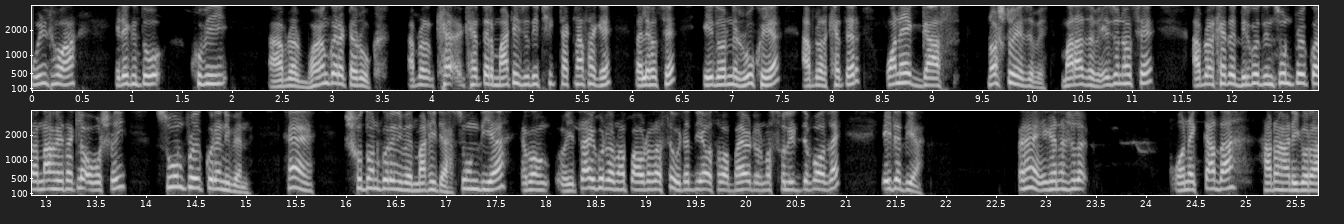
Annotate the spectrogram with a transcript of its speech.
উইল্ড হওয়া, এটা কিন্তু খুবই আপনার ভয়ঙ্কর একটা রোগ। আপনার ক্ষেতের মাটি যদি ঠিকঠাক না থাকে, তাহলে হচ্ছে এই ধরনের রোগ হইয়া আপনার ক্ষেতের অনেক গাছ নষ্ট হয়ে যাবে, মারা যাবে। এই জন্য হচ্ছে আপনার ক্ষেতে দীর্ঘদিন চুন প্রয়োগ করা না হয়ে থাকলে অবশ্যই চুন প্রয়োগ করে নেবেন। হ্যাঁ শোধন করে নেবেন মাটিটা, চুন দিয়া এবং ওই ট্রাইগোডার্মা পাউডার আছে, ওইটা দিয়া অথবা বায়োডার্মা সলিড যে পাওয়া যায়, এইটা দিয়া। হ্যাঁ এখানে আসলে অনেক কাদা, হাঁটাহাঁটি করা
